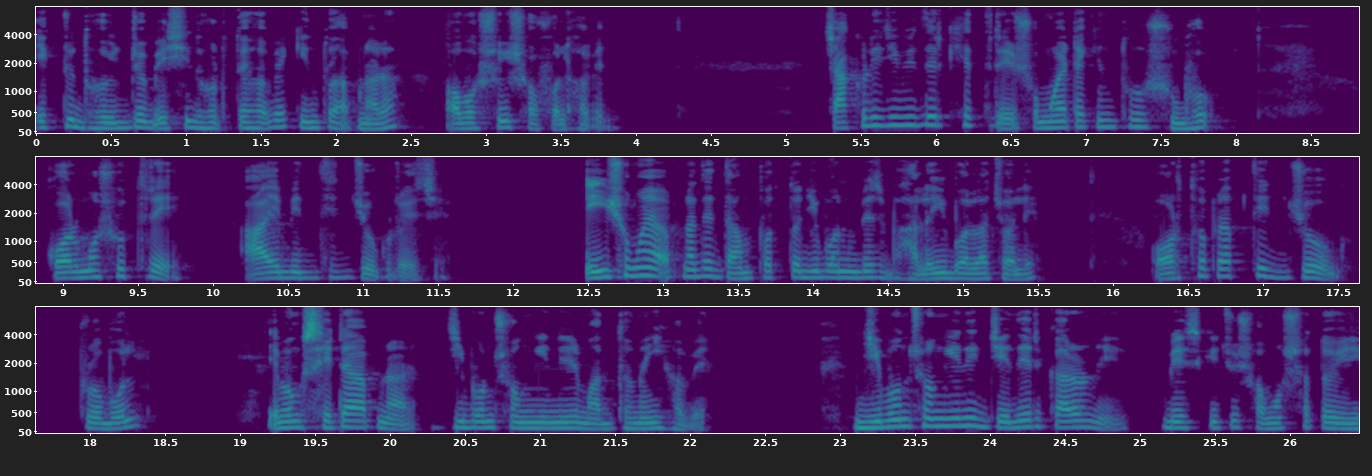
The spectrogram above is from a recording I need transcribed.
একটু ধৈর্য বেশি ধরতে হবে, কিন্তু আপনারা অবশ্যই সফল হবেন। চাকরিজীবীদের ক্ষেত্রে সময়টা কিন্তু শুভ। কর্মসূত্রে আয় বৃদ্ধির যোগ রয়েছে। এই সময় আপনাদের দাম্পত্য জীবন বেশ ভালোই বলা চলে। অর্থপ্রাপ্তির যোগ প্রবল এবং সেটা আপনার জীবন সঙ্গিনীর মাধ্যমেই হবে। জীবন সঙ্গিনীর জেদের কারণে বেশ কিছু সমস্যা তৈরি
